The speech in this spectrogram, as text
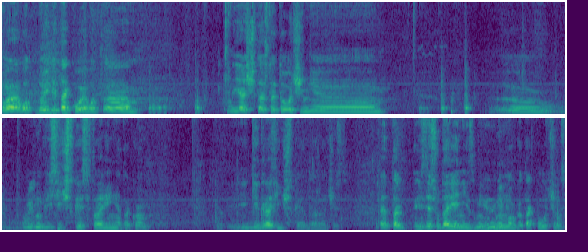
А, вот, ну или такое. Вот э, я считаю, что это очень э, э, лингвистическое стихотворение такое. Географическое даже отчасти. Это и здесь ударение изменили немного, так получилось.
